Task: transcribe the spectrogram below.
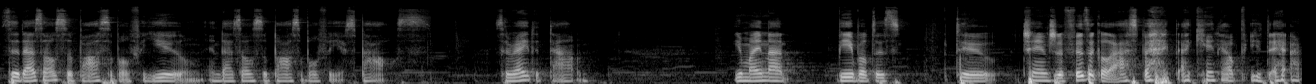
So that's also possible for you, and that's also possible for your spouse. So write it down. You might not be able to to change the physical aspect. I can't help you there.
